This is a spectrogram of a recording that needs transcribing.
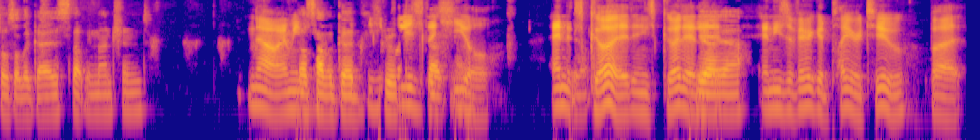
those other guys that we mentioned. No, I mean does have a good he group. plays the heel, and it's Yeah. good, and he's good at Yeah, it, yeah. and he's a very good player too. But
